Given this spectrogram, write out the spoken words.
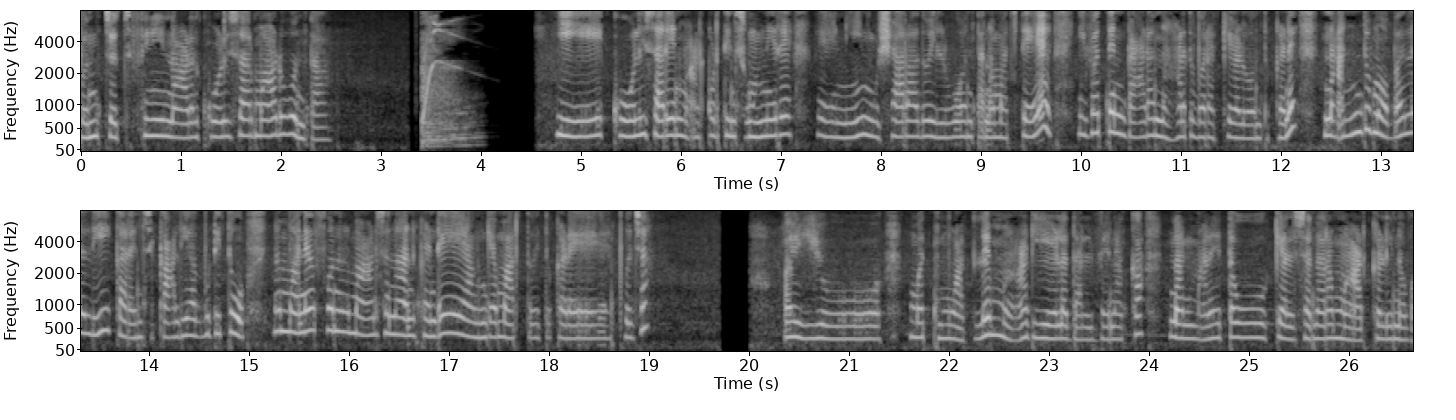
ಬಂದು ಚಚ್ತೀನಿ, ನಾಳೆ ಕೋಳಿ ಸಾರು ಮಾಡು ಅಂತ. ಏ, ಕೋಳಿ ಸಾರಿ ಮಾಡ್ಕೊಡ್ತೀನಿ ಸುಮ್ಮನಿರೆ ನೀನು ಹುಷಾರಾದು ಇಲ್ವೋ ಅಂತ ನಮ್ಮ ಅತ್ತೆ. ಇವತ್ತೇನು ಬೇಡ, ನಾಡ್ದು ಬರೋಕ್ಕೆ ಹೇಳು ಅಂತ ಕಣೆ. ನಂದು ಮೊಬೈಲಲ್ಲಿ ಕರೆನ್ಸಿ ಖಾಲಿ ಆಗಿಬಿಟ್ಟಿತ್ತು. ನಮ್ಮ ಮನೆ ಫೋನಲ್ಲಿ ಮಾಡ್ಸೋಣ ಅನ್ಕೊಂಡೆ, ಹಂಗೆ ಮಾಡ್ತೋಯ್ತು ಕಣೆ ಪೂಜಾ. ಅಯ್ಯೋ, ಮತ್ತು ಮೊದಲೇ ಮಾಡಿ ಹೇಳೋದಲ್ವೇನಕ್ಕ? ನನ್ನ ಮನೆ ತಾವು ಕೆಲಸನಾರ ಮಾಡ್ಕೊಳ್ಳಿ ನಾವ.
